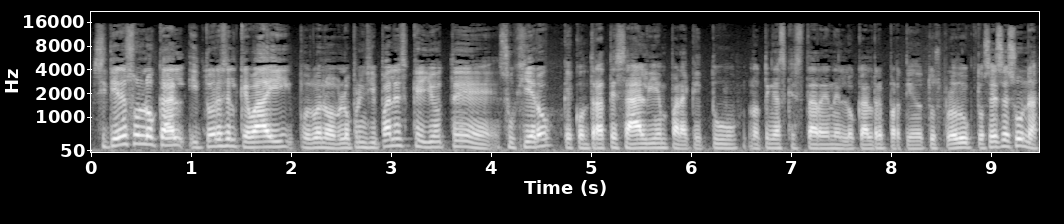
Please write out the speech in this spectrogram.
Si tienes un local y tú eres el que va ahí, pues bueno, lo principal es que yo te sugiero que contrates a alguien para que tú no tengas que estar en el local repartiendo tus productos. Esa es una.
